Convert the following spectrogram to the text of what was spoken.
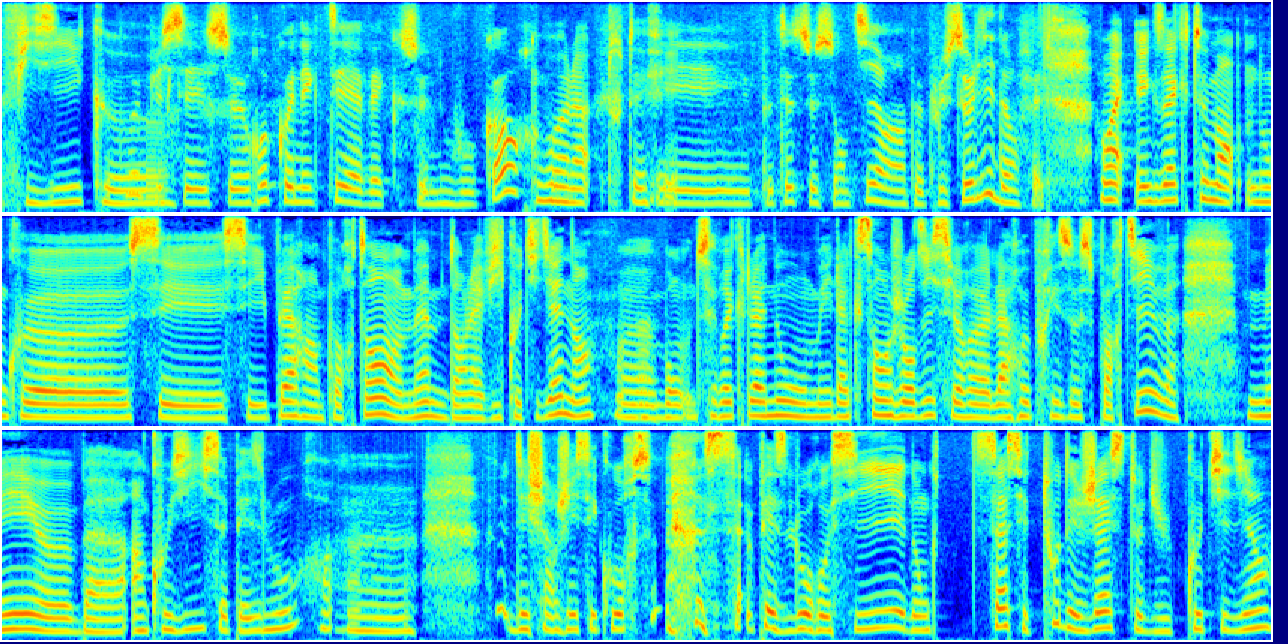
physique. Oui, puis c'est se reconnecter avec ce nouveau corps. Voilà, tout à fait. Et peut-être se sentir un peu plus solide en fait. Ouais, exactement. Donc c'est hyper important, même dans la vie quotidienne. Hein. Euh, bon, c'est vrai que là, nous, on met l'accent aujourd'hui sur euh, la reprise sportive, mais euh, bah, un cosy, ça pèse lourd. décharger ses courses, ça pèse lourd aussi. Et donc, ça, c'est tous des gestes du quotidien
